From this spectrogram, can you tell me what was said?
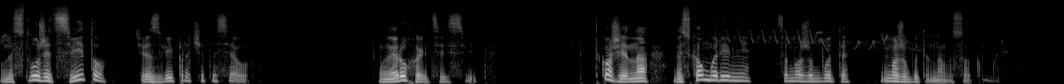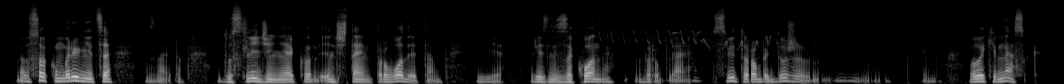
Вони служать світу через віпра чи тесиву. Вони рухають цей світ. Також є на низькому рівні це може бути, і може бути на високому рівні. На високому рівні це не знаю, там, дослідження, як Ейнштейн проводить там, і різні закони виробляє. Світу робить дуже якби, великий внесок.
